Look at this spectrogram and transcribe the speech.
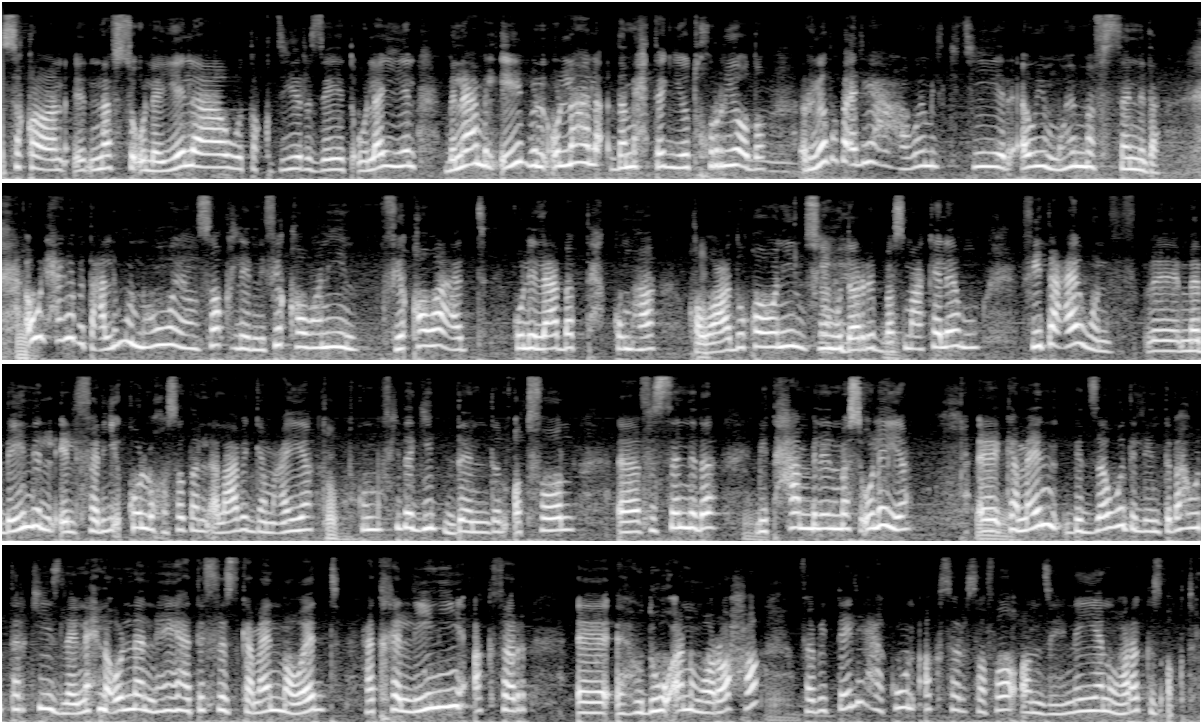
ثقة نفس قليلة وتقدير ذات قليل. بنعمل إيه؟ بنقول لها لا ده محتاج يدخل رياضة. الرياضة بقى ليها عوامل كتير قوي مهمة في السن ده. أول حاجة بتعلمه إن هو ينساق لأن في قوانين في قواعد. كل لعبة بتحكمها قواعد وقوانين. في صحيح. مدرب بسمع كلامه. في تعاون ما بين ال- الفريق كله خاصة الألعاب الجماعية طب. بتكون مفيدة جدا للأطفال آه، في السن ده. بيتحمل المسؤولية. آه كمان بتزود الانتباه والتركيز. لأن إحنا قلنا إن هي هتفرز كمان مواد هتخليني أكثر آه، هدوءا وراحة. فبالتالي هكون أكثر صفاء ذهنيا وهركز أكتر.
